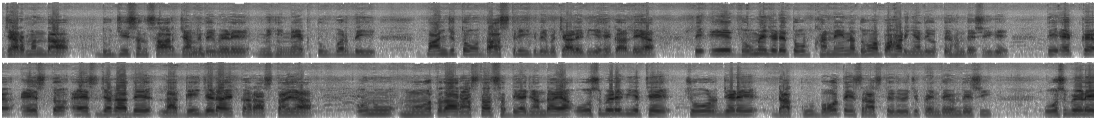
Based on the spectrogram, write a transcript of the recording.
ਜਰਮਨ ਦਾ ਦੂਜੀ ਸੰਸਾਰ ਜੰਗ ਦੇ ਵੇਲੇ ਮਹੀਨੇ ਅਕਤੂਬਰ ਦੀ 5 ਤੋਂ 10 ਤਰੀਕ ਦੇ ਵਿਚਾਲੇ ਦੀ ਇਹ ਗੱਲ ਆ। ਤੇ ਇਹ ਦੋਵੇਂ ਜਿਹੜੇ ਤੋਪਖਾਨੇ, ਇਹਨਾਂ ਦੋਵਾਂ ਪਹਾੜੀਆਂ ਦੇ ਉੱਤੇ ਹੁੰਦੇ ਸੀਗੇ। ਤੇ ਇੱਕ ਇਸ ਤੋਂ, ਇਸ ਜਗ੍ਹਾ ਦੇ ਲਾਗੇ ਹੀ ਜਿਹੜਾ ਇੱਕ ਰਸਤਾ ਆ, ਉਹਨੂੰ ਮੌਤ ਦਾ ਰਸਤਾ ਸੱਦਿਆ ਜਾਂਦਾ ਆ। ਉਸ ਵੇਲੇ ਵੀ ਇੱਥੇ ਚੋਰ ਜਿਹੜੇ ਡਾਕੂ ਬਹੁਤ ਇਸ ਰਸਤੇ ਦੇ ਵਿੱਚ ਪੈਂਦੇ ਹੁੰਦੇ ਸੀ। ਉਸ ਵੇਲੇ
